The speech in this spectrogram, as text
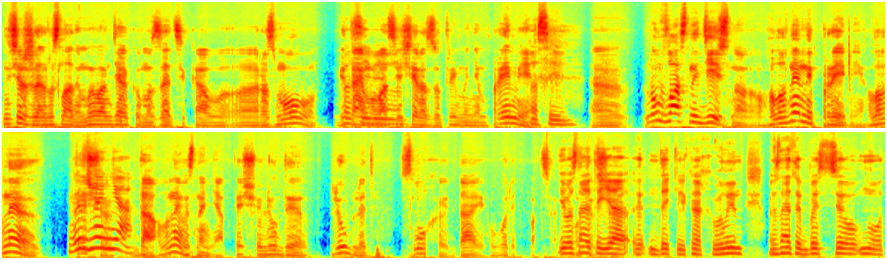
Ну що ж, Руслане, ми вам дякуємо за цікаву е, розмову. Вітаємо Спасибі вас ще раз з отриманням премії. Спасибі. Е, Ну, власне, дійсно, головне не премії, головне те, що- Визнання. да, головне визнання. Те, що люди люблять, слухають, да, і говорять про це. І ви знаєте, От, я е, декілька хвилин. Ви знаєте, без цього, ну от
